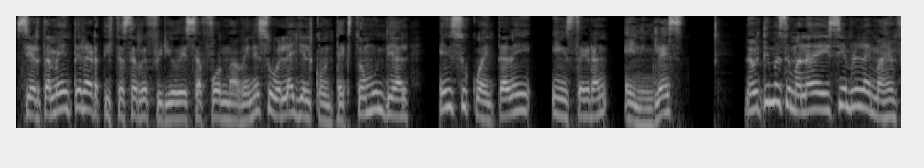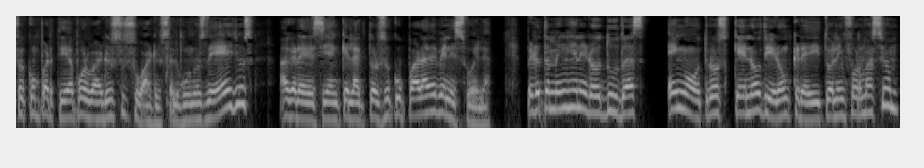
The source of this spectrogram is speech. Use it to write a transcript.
Ciertamente el artista se refirió de esa forma a Venezuela y el contexto mundial en su cuenta de Instagram en inglés. La última semana de diciembre la imagen fue compartida por varios usuarios. Algunos de ellos agradecían que el actor se ocupara de Venezuela, pero también generó dudas en otros que no dieron crédito a la información.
